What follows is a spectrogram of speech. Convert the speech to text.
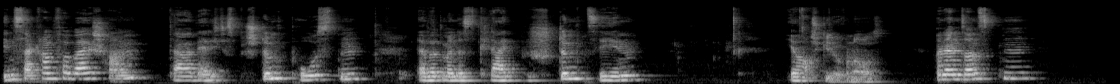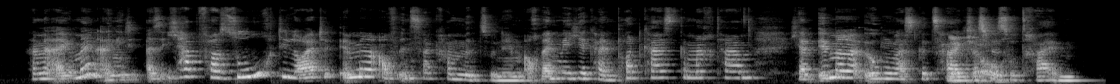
Instagram vorbeischauen. Da werde ich das bestimmt posten. Da wird man das Kleid bestimmt sehen. Ja. Ich gehe davon aus. Und ansonsten haben wir allgemein eigentlich, also ich habe versucht, die Leute immer auf Instagram mitzunehmen. Auch wenn wir hier keinen Podcast gemacht haben. Ich habe immer irgendwas gezeigt, was wir so treiben.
